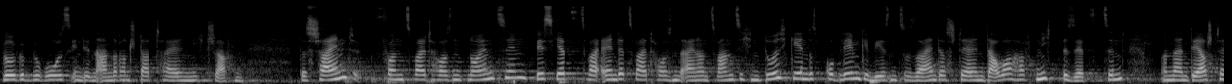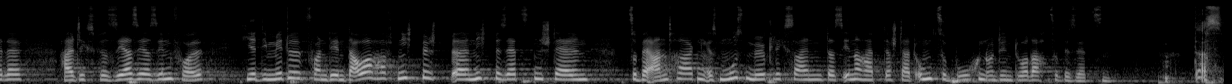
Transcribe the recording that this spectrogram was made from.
Bürgerbüros in den anderen Stadtteilen nicht schaffen. Das scheint von 2019 bis jetzt Ende 2021 ein durchgehendes Problem gewesen zu sein, dass Stellen dauerhaft nicht besetzt sind. Und an der Stelle halte ich es für sehr, sehr sinnvoll, hier die Mittel von den dauerhaft nicht, äh, nicht besetzten Stellen zu beantragen. Es muss möglich sein, das innerhalb der Stadt umzubuchen und in Durlach zu besetzen. Das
